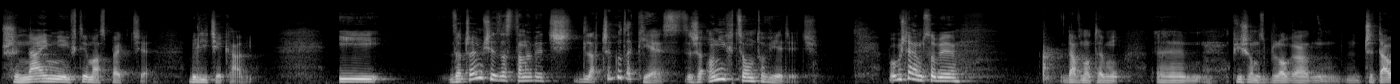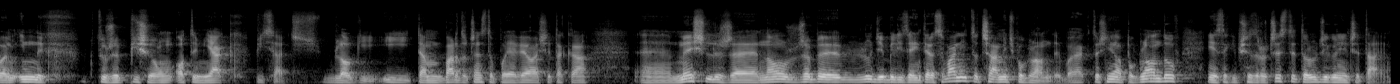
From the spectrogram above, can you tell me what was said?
przynajmniej w tym aspekcie byli ciekawi. I zacząłem się zastanawiać, dlaczego tak jest, że oni chcą to wiedzieć. Pomyślałem sobie dawno temu, y, pisząc bloga, czytałem innych, którzy piszą o tym, jak pisać blogi, i tam bardzo często pojawiała się taka e, myśl, że no, żeby ludzie byli zainteresowani, to trzeba mieć poglądy, bo jak ktoś nie ma poglądów, jest taki przezroczysty, to ludzie go nie czytają.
